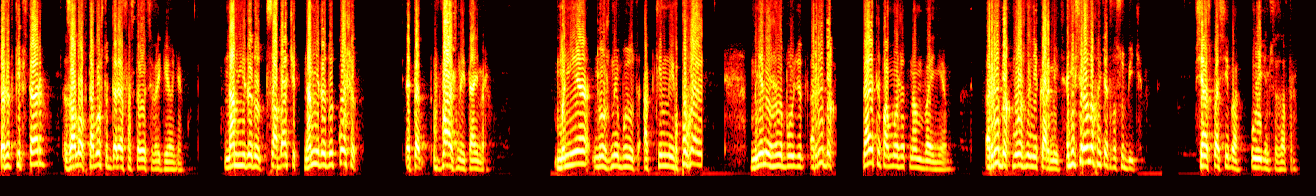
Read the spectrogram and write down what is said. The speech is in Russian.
Этот Кипстар – залог того, что ДРФ остается в регионе. Нам не дадут собачек, нам не дадут кошек. Это важный таймер. Мне нужны будут активные попугаи. Мне нужно будет рыбок. Да, это поможет нам в войне. Рыбок можно не кормить. Они все равно хотят вас убить. Всем спасибо. Увидимся завтра.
